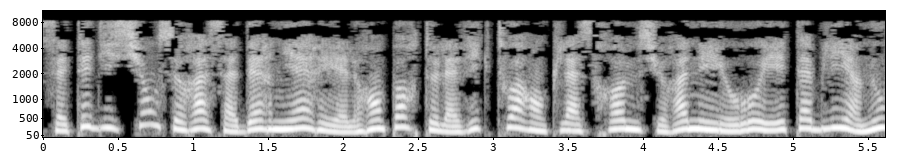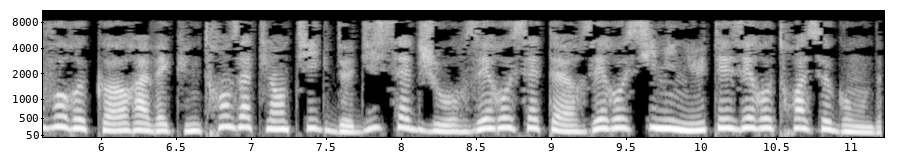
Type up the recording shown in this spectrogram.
Cette édition sera sa dernière et elle remporte la victoire en classe Rome sur Anéo et établit un nouveau record avec une transatlantique de 17 jours 07 heures 06 minutes et 03 secondes.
